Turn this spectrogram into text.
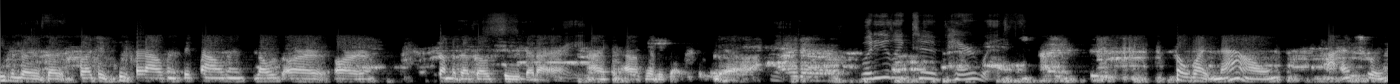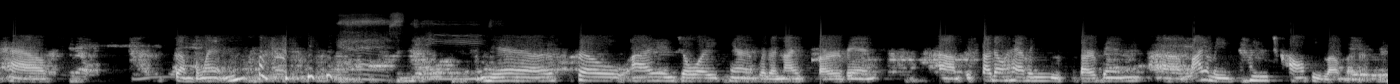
even the, the budget 2000 6000 those are, are some of the go-to that I, I, really go yeah. yeah. What do you like to pair with? So right now, I actually have some Blanton. yes. yeah. So I enjoy pairing with a nice bourbon. Um, if I don't have any bourbon, um, I am a huge coffee lover.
